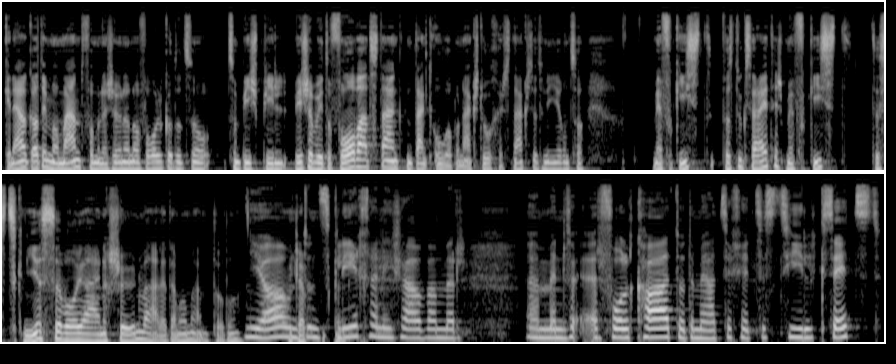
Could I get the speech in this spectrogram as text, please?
genau gerade im Moment von einem schönen Erfolg oder so, zum Beispiel, wie schon wieder vorwärts denkt und denkt, oh, aber nächste Woche ist das nächste Turnier und so. Man vergisst, was du gesagt hast, man vergisst das zu genießen, was ja eigentlich schön wäre in dem Moment, oder? Ja, und, glaub, und das Gleiche ist auch, wenn man ähm, einen Erfolg hat oder man hat sich jetzt ein Ziel gesetzt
